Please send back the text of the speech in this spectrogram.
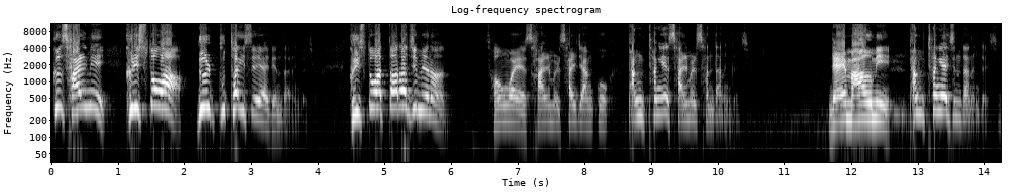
그 삶이 그리스도와 늘 붙어 있어야 된다는 거죠. 그리스도와 떨어지면은 성화의 삶을 살지 않고 방탕의 삶을 산다는 거죠. 내 마음이 방탕해진다는 거죠.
